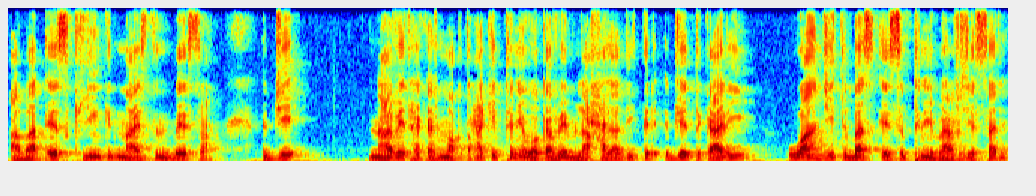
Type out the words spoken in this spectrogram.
aber es klingt meistens besser ابجي نافيت هكاش مقطع كيبتني وكافي ملاحظة ديتر ابجي تكاري وان جيت بس اس بتني باف جسر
